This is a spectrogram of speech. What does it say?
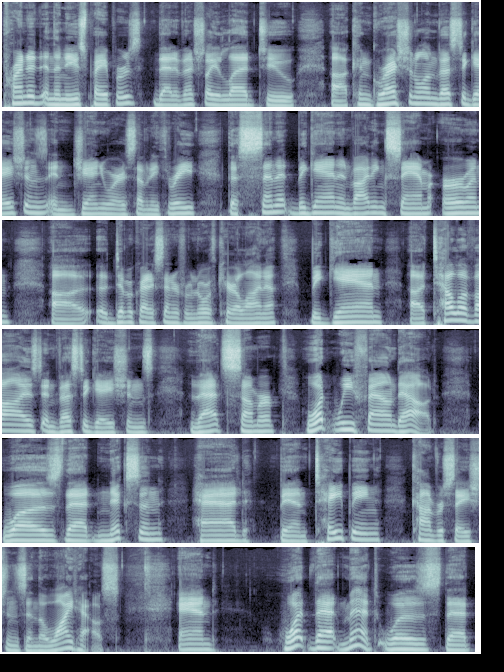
printed in the newspapers that eventually led to uh, congressional investigations in January 73. The Senate began inviting Sam Ervin, uh, a Democratic senator from North Carolina, began uh, televised investigations that summer. What we found out was that Nixon had been taping conversations in the White House. And what that meant was that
